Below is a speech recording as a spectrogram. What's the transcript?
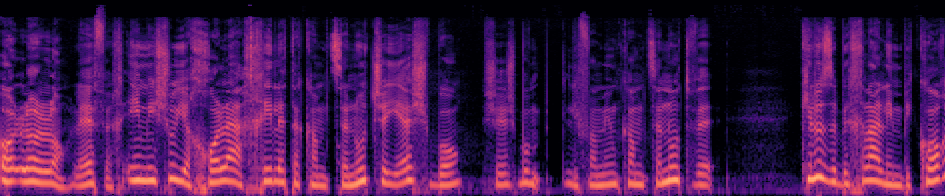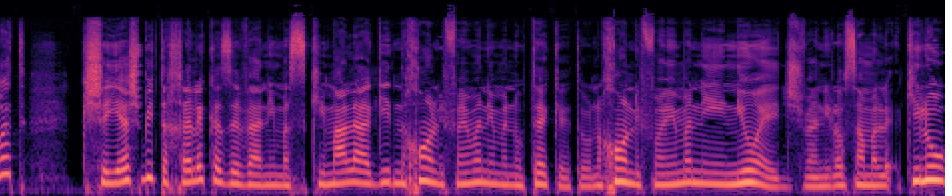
או לא, לא, להפך. אם מישהו יכול להכיל את הקמצנות שיש בו, שיש בו לפעמים קמצנות, וכאילו זה בכלל עם ביקורת, כשיש בי את החלק הזה ואני מסכימה להגיד, נכון, לפעמים אני מנותקת, או נכון, לפעמים אני ניו אייג' ואני לא שמה לב, כאילו,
